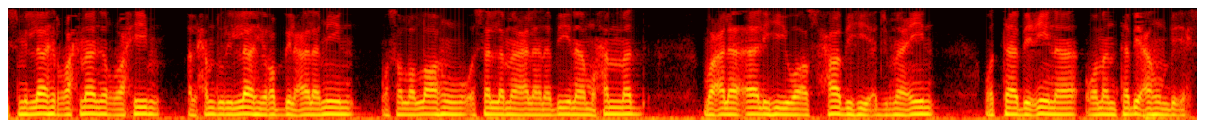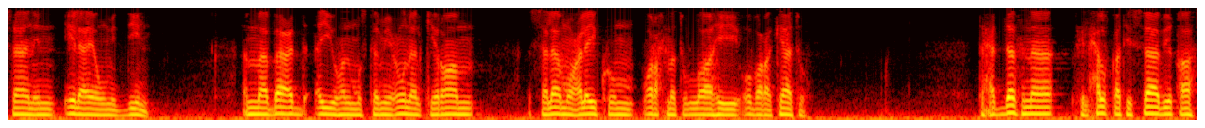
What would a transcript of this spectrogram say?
بسم الله الرحمن الرحيم. الحمد لله رب العالمين وصلى الله وسلم على نبينا محمد وعلى آله وأصحابه أجمعين والتابعين ومن تبعهم بإحسان إلى يوم الدين. أما بعد أيها المستمعون الكرام السلام عليكم ورحمة الله وبركاته. تحدثنا في الحلقة السابقة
